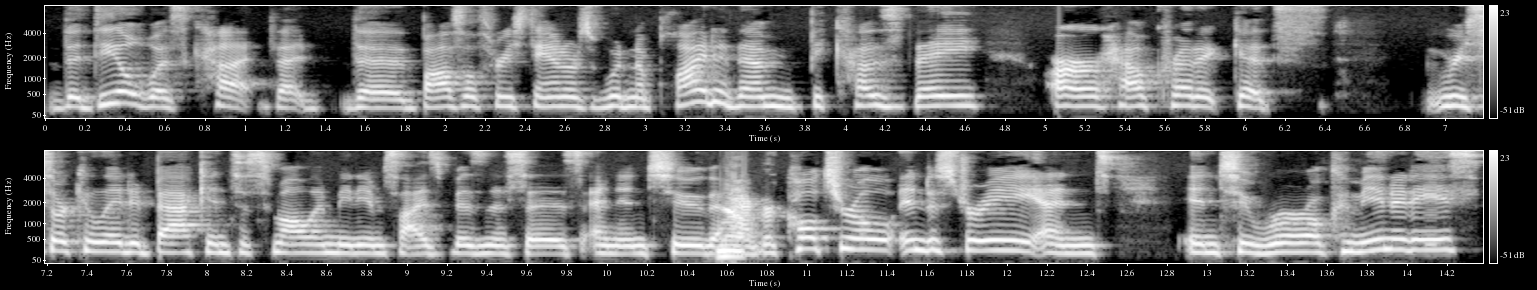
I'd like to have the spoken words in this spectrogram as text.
the deal was cut that the Basel III standards wouldn't apply to them because they are how credit gets recirculated back into small and medium sized businesses and into the agricultural industry and into rural communities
